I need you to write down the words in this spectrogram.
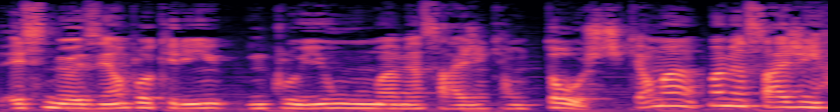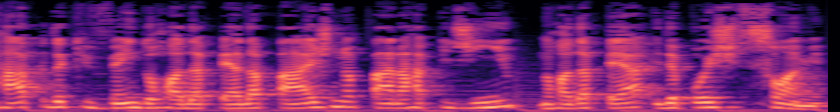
esse meu exemplo eu queria incluir uma mensagem que é um toast, que é uma, uma mensagem rápida que vem do rodapé da página, para rapidinho no rodapé e depois some.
